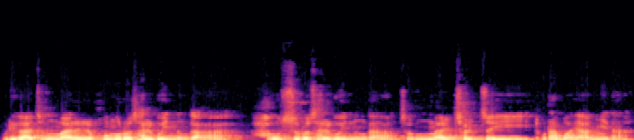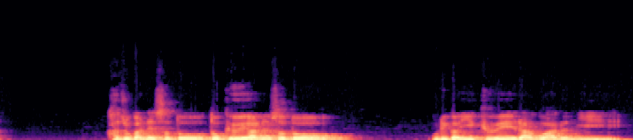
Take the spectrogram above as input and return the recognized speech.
우리가 정말 홈으로 살고 있는가, 하우스로 살고 있는가 정말 철저히 돌아봐야 합니다. 가족 안에서도 또 교회 안에서도 우리가 이 교회라고 하는 이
